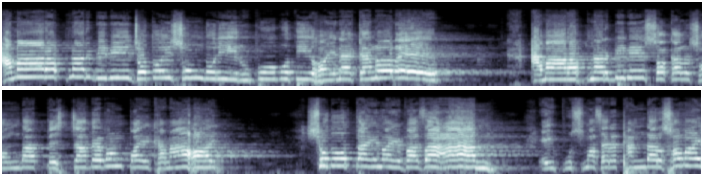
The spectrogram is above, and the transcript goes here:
আমার আপনার বিবি যতই সুন্দরী, রূপবতী হয় না কেন রে? আমার আপনার বিবি সকাল, সন্ধ্যা পেশাব এবং পায়খানা হয়। শুধু তাই নয়, বাজান এই পুষ মাসের ঠান্ডার সময়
